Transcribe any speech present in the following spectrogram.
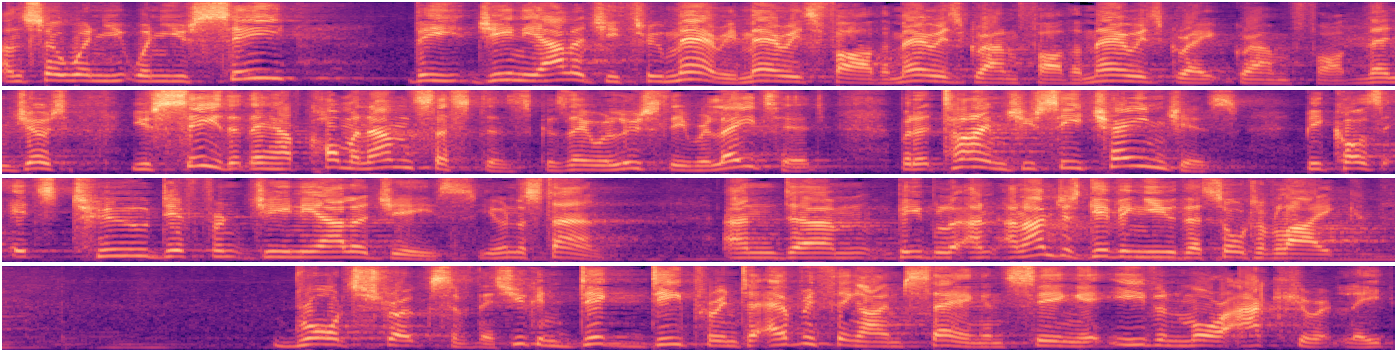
And so when you, when you see the genealogy through Mary, Mary's father, Mary's grandfather, Mary's great grandfather, then Joseph, you see that they have common ancestors because they were loosely related, but at times you see changes because it's two different genealogies. You understand? And um, people, and, and I'm just giving you the sort of like broad strokes of this. You can dig deeper into everything I'm saying and seeing it even more accurately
